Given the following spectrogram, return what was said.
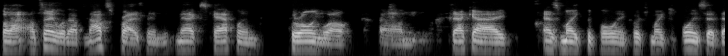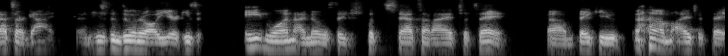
but I, will tell you what I'm not surprised in Max Kaplan throwing well. Um, that guy as Mike Napoleon, Coach Mike Napoleon said, that's our guy, and he's been doing it all year. He's eight and one. I noticed they just put the stats on IHSA. Um, thank you, um, IHSA.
